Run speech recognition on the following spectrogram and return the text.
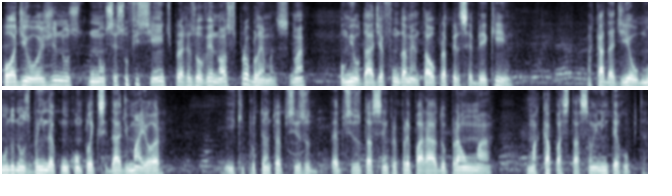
pode hoje nos, não ser suficiente para resolver nossos problemas, não é? Humildade é fundamental para perceber que a cada dia o mundo nos brinda com complexidade maior e que, portanto, é preciso, é preciso estar sempre preparado para uma, uma capacitação ininterrupta.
